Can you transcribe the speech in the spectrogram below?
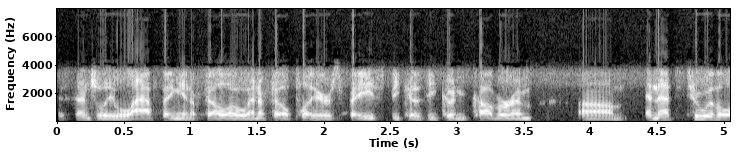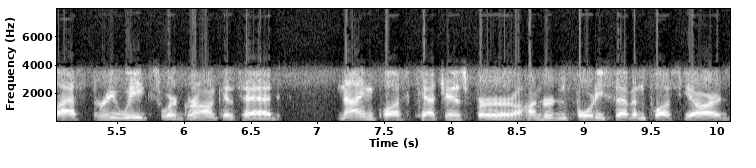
essentially laughing in a fellow NFL player's face because he couldn't cover him Um, and that's two of the last three weeks where Gronk has had nine plus catches for 147 plus yards,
